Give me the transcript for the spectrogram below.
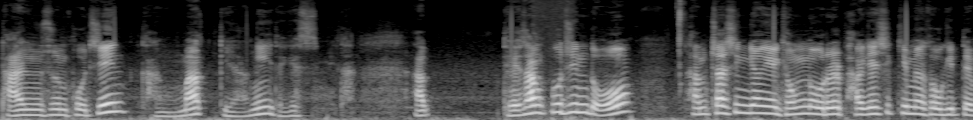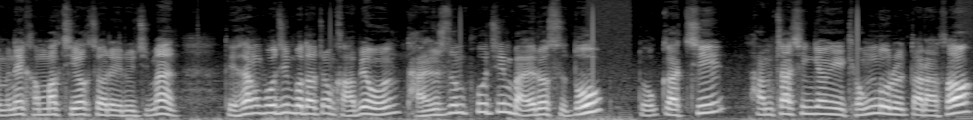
단순 포진 각막계양이 되겠습니다. 아, 대상 포진도 3차 신경의 경로를 파괴시키면서 오기 때문에 각막 지각절에 이루지만 대상 포진보다 좀 가벼운 단순 포진 바이러스도 똑같이 3차 신경의 경로를 따라서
